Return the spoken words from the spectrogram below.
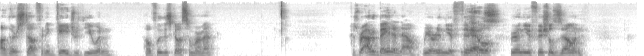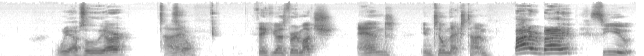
other stuff and engage with you and hopefully this goes somewhere man because we're out of beta now we are in the official Yes. we're in the official zone We absolutely are. all right So thank you guys very much and until next time bye everybody. see you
